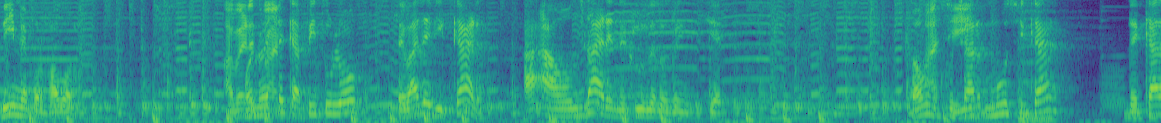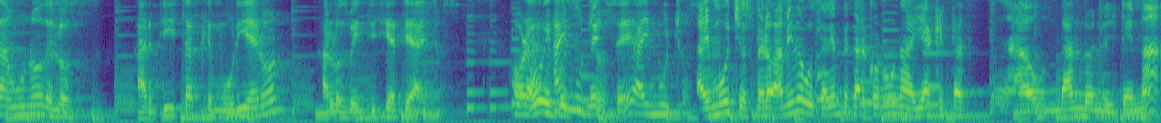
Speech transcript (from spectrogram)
dime por favor. A ver, Bueno, este capítulo se va a dedicar a ahondar en el Club de los 27. Vamos a Ah, ¿sí? escuchar música de cada uno de los artistas que murieron a los 27 años. Ahora, Uy, hay pues, muchos, ¿eh? Hay muchos. Hay muchos, pero a mí me gustaría empezar con una ya que estás ahondando en el tema,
